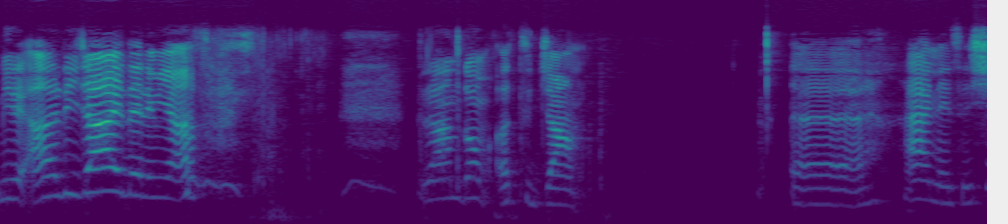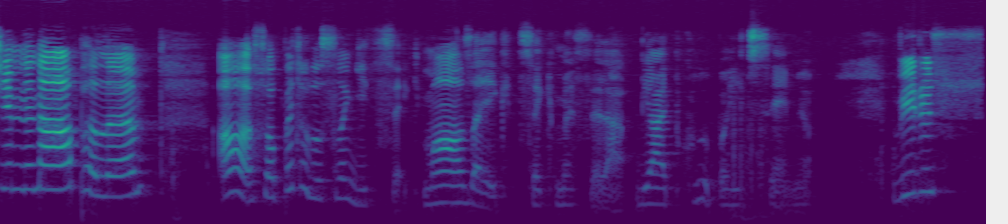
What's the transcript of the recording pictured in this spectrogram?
Mire Aa, rica ederim yazmış. Random atacağım. Ee, her neyse. Şimdi ne yapalım? Aa sohbet odasına gitsek. Mağazaya gitsek mesela. VIP kulübü hiç sevmiyorum. Virüs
